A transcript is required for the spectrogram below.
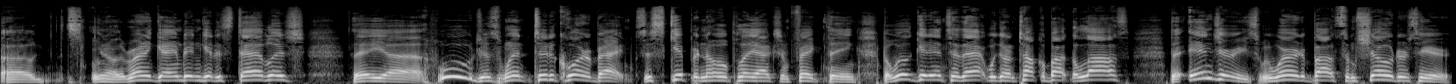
Uh, you know, the running game didn't get established. They uh whoo, just went to the quarterback, just skipping the whole play action fake thing. But we'll get into that. We're gonna talk about the loss, the injuries. We're worried about some shoulders here.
